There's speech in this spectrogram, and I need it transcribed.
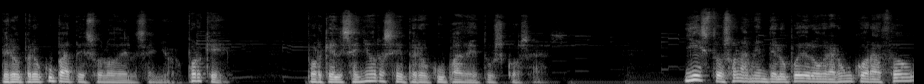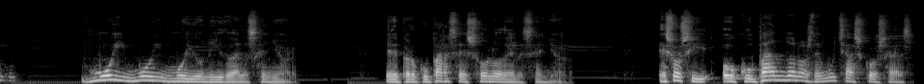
pero preocúpate solo del Señor. ¿Por qué? Porque el Señor se preocupa de tus cosas. Y esto solamente lo puede lograr un corazón muy, muy, muy unido al Señor. El preocuparse solo del Señor. Eso sí, ocupándonos de muchas cosas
